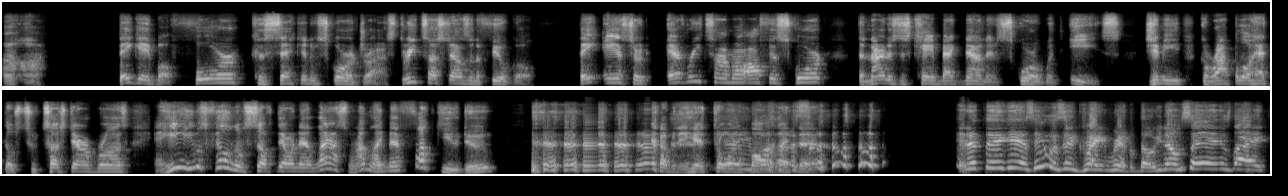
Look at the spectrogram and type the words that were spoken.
uh uh-uh. uh They gave up four consecutive scoring drives, three touchdowns and a field goal. They answered every time our offense scored. The Niners just came back down and scored with ease. Jimmy Garoppolo had those two touchdown runs, and he, he was feeling himself there on that last one. I'm like, man, fuck you, dude. Coming in here throwing yeah, the ball was. like that. And the thing is, he was in great rhythm, though. You know what I'm saying? It's like,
